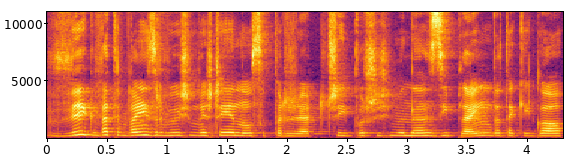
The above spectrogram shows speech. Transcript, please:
w Gwatemali zrobiłyśmy jeszcze jedną super rzecz, czyli poszliśmy na zipline do takiego,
